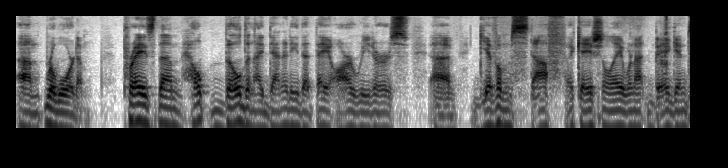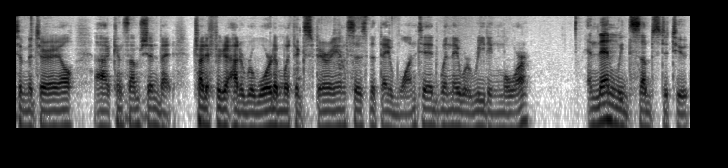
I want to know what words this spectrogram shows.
um, reward them, praise them, help build an identity that they are readers. Uh, give them stuff occasionally. We're not big into material uh, consumption, but try to figure out how to reward them with experiences that they wanted when they were reading more and then we'd substitute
